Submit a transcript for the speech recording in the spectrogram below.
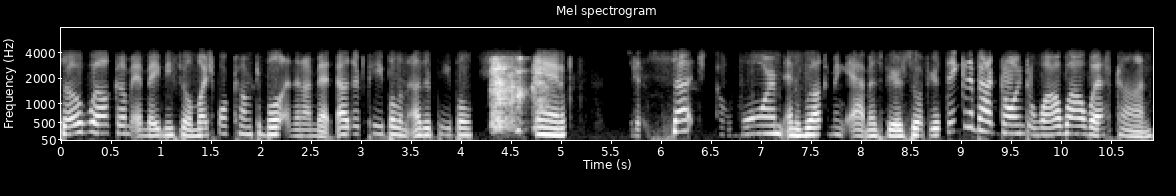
so welcome and made me feel much more comfortable. And then I met other people and other people, and it's such a warm and welcoming atmosphere. So if you're thinking about going to Wild Wild West Con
